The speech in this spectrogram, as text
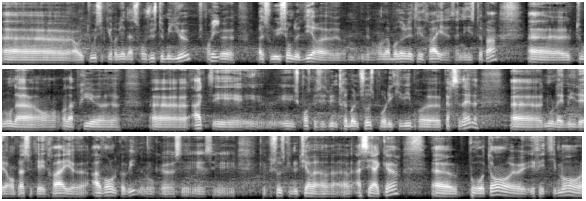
alors le tout, c'est qu'ils reviennent à son juste milieu. Je pense que la solution de dire euh, on abandonne le télétravail, ça n'existe pas. Euh, tout le monde a, en, a pris acte et, je pense que c'est une très bonne chose pour l'équilibre personnel. nous, on a mis en place le télétravail avant le Covid, donc c'est quelque chose qui nous tient assez à cœur. pour autant, effectivement,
